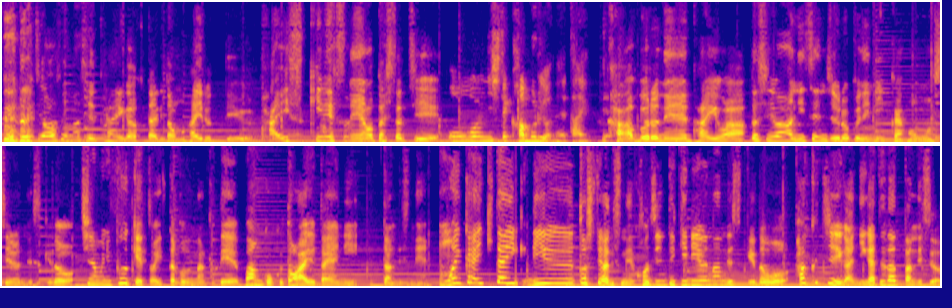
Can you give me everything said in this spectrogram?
幸せなしでタイが2人とも入るっていうタイ好きですね私たち。往々にして被るよね、タイって。かぶるねタイは。私は2016年に1回訪問してるんですけどちなみにプーケットは行ったことなくてバンコクとアユタヤに行ったんですね。もう一回行きたい理由としてはですね個人的理由なんですけどパクチーが苦手だったんですよ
